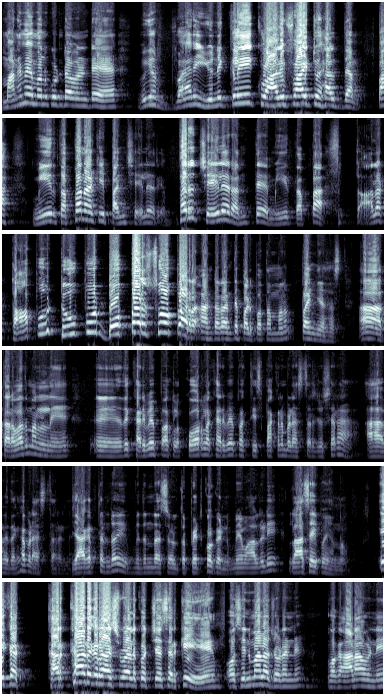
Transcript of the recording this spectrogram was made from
మనమేమనుకుంటామంటే we are very uniquely qualified to help them పా మీరు తప్ప నాకు ఈ పని చేయలేరు. ఎవ్వరు చేయలేరు అంతే మీరు తప్ప. చాలా టాప్ టూపు డూపర్ సూపర్ అంటారు. అంతే పడిపోతాం మనం. పని చేసేస్తాం. ఆ తర్వాత మనల్ని ఏదో కరివేపాకులో కూరల కరివేపాకు తీసి పక్కన పడేస్తారు చూసారా? ఆ విధంగా పడేస్తారండి. జాగ్రత్త ఉండో మిథున రాశి వాళ్ళతో పెట్టుకోకండి. మేము ఆల్రెడీ లాస్ అయిపోయి ఉన్నాం. ఇక కర్కాటక రాశి వాళ్ళకి వచ్చేసరికి ఓ సినిమాలో చూడండి. ఒక ఆడావిడిని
